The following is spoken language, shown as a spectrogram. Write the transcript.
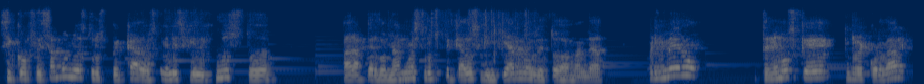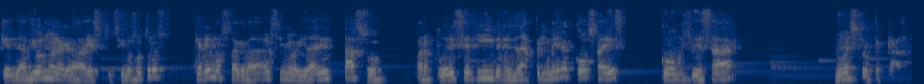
si confesamos nuestros pecados, Él es fiel y justo para perdonar nuestros pecados y limpiarnos de toda maldad. Primero, tenemos que recordar que a Dios no le agrada esto. Si nosotros queremos agradar al Señor y dar el paso para poder ser libres, la primera cosa es confesar nuestro pecado.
